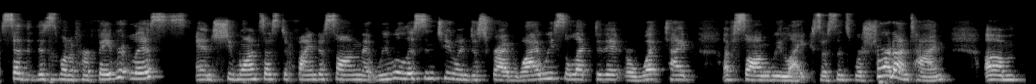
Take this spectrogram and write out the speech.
said that this is one of her favorite lists, and she wants us to find a song that we will listen to and describe why we selected it or what type of song we like. So since we're short on time, um,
